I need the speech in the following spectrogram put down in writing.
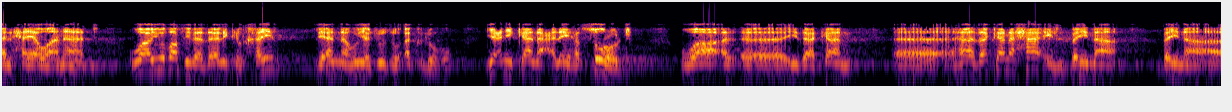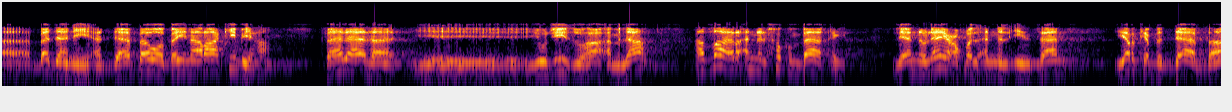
الحيوانات ويضاف إلى ذلك الخيل لأنه يجوز أكله. يعني كان عليها السرج وإذا كان آه، هذا كان حائل بين بين بدن الدابة وبين راكبها فهل هذا يجيزها أم لا؟ الظاهر أن الحكم باقي لأنه لا يعقل أن الإنسان يركب الدابة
